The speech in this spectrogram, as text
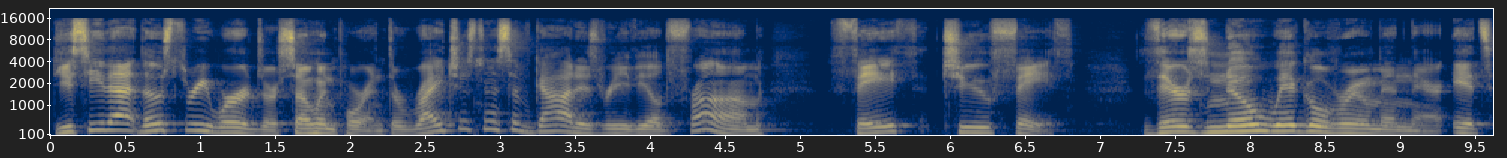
Do you see that? Those three words are so important. The righteousness of God is revealed from faith to faith. There's no wiggle room in there. It's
